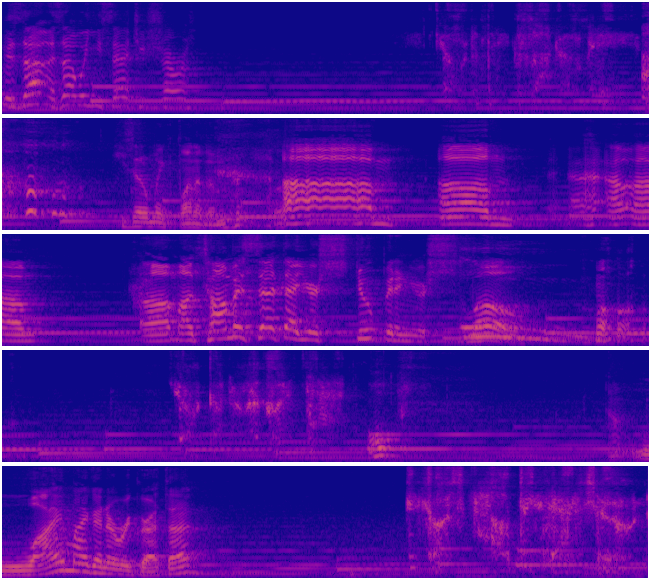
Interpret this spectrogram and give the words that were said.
booty! is that is that what you said, Chicha Showers? Don't make fun of me. He said, "Don't make fun of him." um, um, uh, um, um. uh, Thomas said that you're stupid and you're slow. You're gonna regret that. Why am I gonna regret that? Because I'll be there soon.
